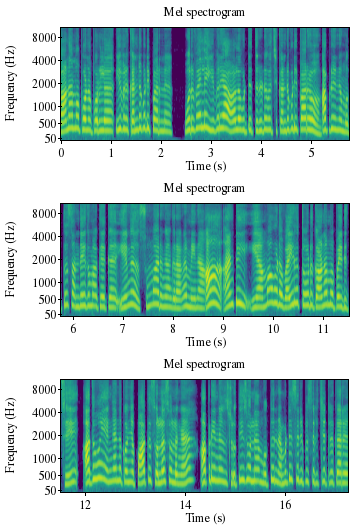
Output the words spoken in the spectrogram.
காணாம போன பொருளை இவரு கண்டுபிடிப்பாருன்னு. ஒருவேளை இவரே ஆளை விட்டு திருட வச்சு கண்டுபிடிப்பாரோ? அப்படின்னு முத்து சந்தேகமா கேட்க ஏங்க சும்மா இருங்கிறாங்க மீனா. ஆ ஆண்டி என் அம்மாவோட வைரத்தோடு காணாம போயிடுச்சு. அதுவும் எங்கன்னு கொஞ்சம் பார்த்து சொல்ல சொல்லுங்க. அப்படின்னு ஸ்ருதி சொல்ல முத்து நம்மட்டு சிரிப்பு சிரிச்சிட்டு இருக்காரு.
